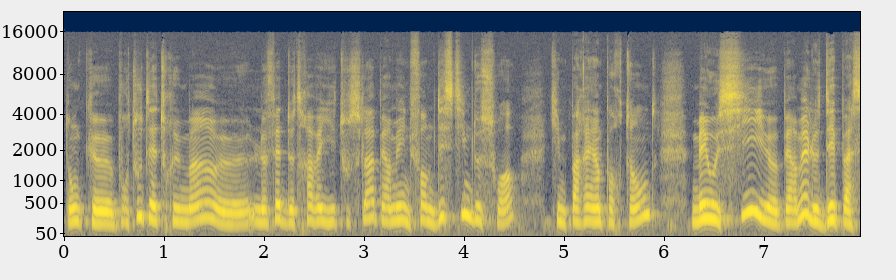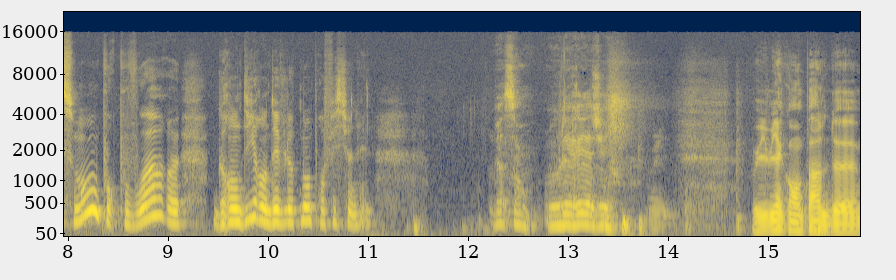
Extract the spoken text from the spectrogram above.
Donc euh, pour tout être humain, euh, le fait de travailler tout cela permet une forme d'estime de soi qui me paraît importante, mais aussi euh, permet le dépassement pour pouvoir grandir en développement professionnel. Vincent, vous voulez réagir? Oui. bien quand on parle de,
